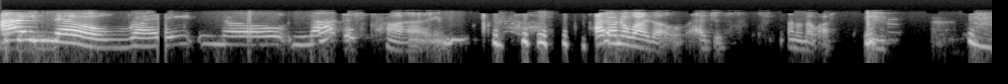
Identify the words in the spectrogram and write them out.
I know, right? No, not this time. I don't know why though. I just, I don't know why.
